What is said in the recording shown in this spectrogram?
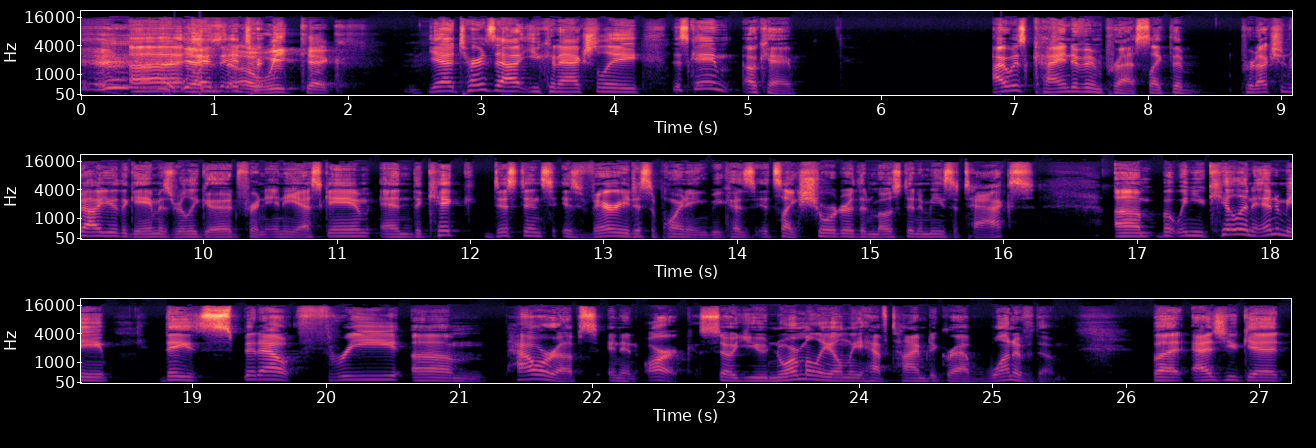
Uh, yeah, and just a tur- weak kick. Yeah, it turns out you can actually this game. Okay, I was kind of impressed. Like the production value of the game is really good for an NES game, and the kick distance is very disappointing because it's like shorter than most enemies' attacks. Um, but when you kill an enemy, they spit out three um, power ups in an arc. So you normally only have time to grab one of them. But as you get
